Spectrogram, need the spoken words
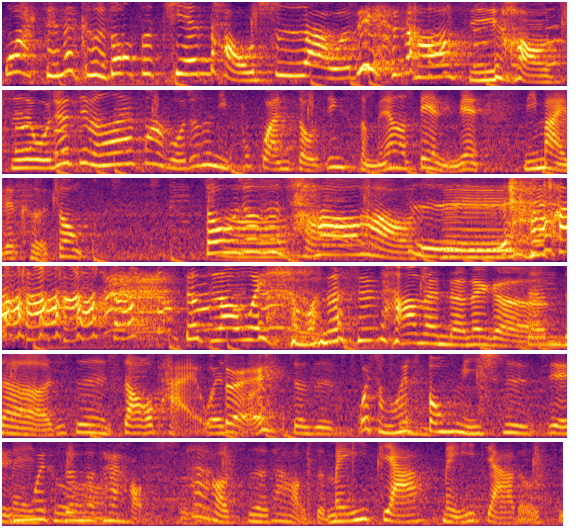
哇塞，那可颂这天好吃啊！我的天哪，超级好吃。我觉得基本上在法国，就是你不管走进什么样的店里面，你买的可颂都就是超好吃，就知道为什么那是他们的那个真的就是招牌，为什么对就是为什么会风靡世界？因为真的太好吃了，太好吃了，太好吃了！每一家每一家都是，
